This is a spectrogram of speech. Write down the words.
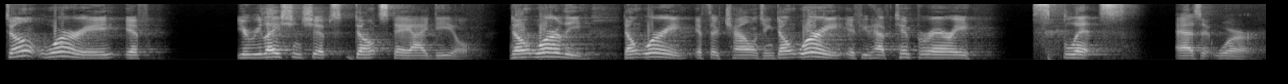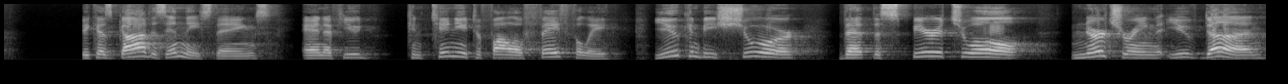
Don't worry if your relationships don't stay ideal. Don't worry, don't worry if they're challenging. Don't worry if you have temporary splits as it were. Because God is in these things, and if you continue to follow faithfully, you can be sure that the spiritual nurturing that you've done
